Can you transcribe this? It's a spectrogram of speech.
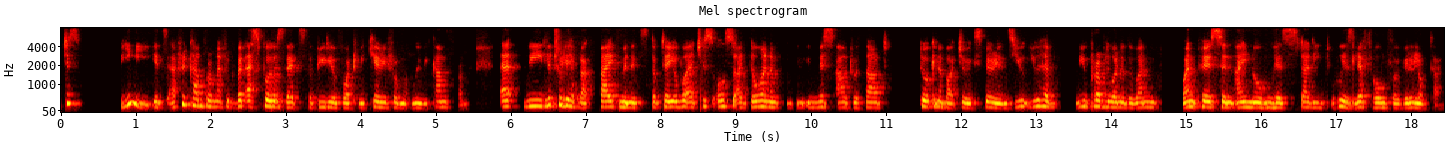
just be. It's African from Africa. But I suppose that's the beauty of what we carry from where we come from. Uh, we literally have like five minutes. Dr. Yobo, I just also, I don't want to miss out without talking about your experience. You, you have, you probably one of the one, one person I know who has studied, who has left home for a very long time.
